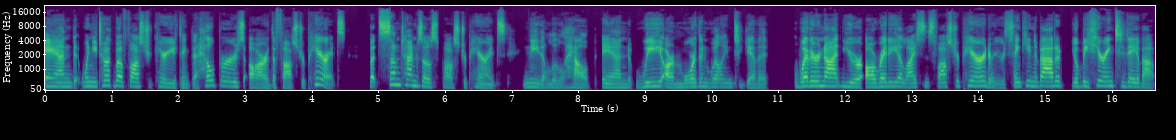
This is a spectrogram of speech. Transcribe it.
And when you talk about foster care, you think the helpers are the foster parents. But sometimes those foster parents need a little help, and we are more than willing to give it. Whether or not you're already a licensed foster parent or you're thinking about it, you'll be hearing today about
